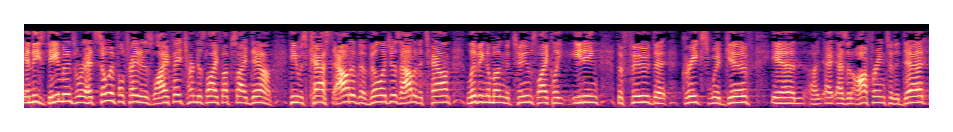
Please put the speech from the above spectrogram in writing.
And these demons were, had so infiltrated his life, they turned his life upside down. He was cast out of the villages, out of the town, living among the tombs, likely eating the food that Greeks would give in, uh, as an offering to the dead.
